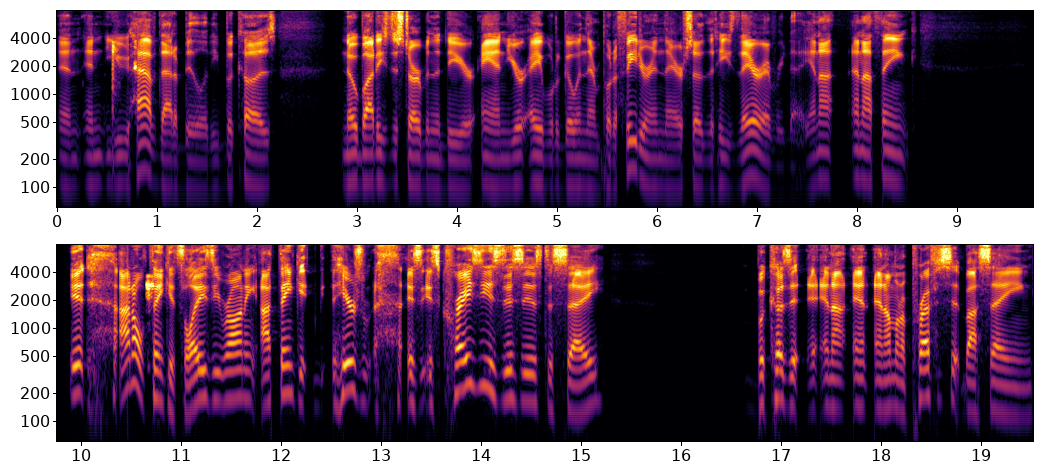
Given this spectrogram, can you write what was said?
and and you have that ability because nobody's disturbing the deer and you're able to go in there and put a feeder in there so that he's there every day and i and i think it i don't think it's lazy Ronny i think it here's as, as crazy as this is to say because it and i and, and i'm going to preface it by saying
